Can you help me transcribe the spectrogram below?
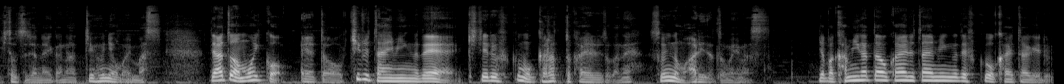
一つじゃないかなっていうふうに思いますであとはもう一個、えー、と切るタイミングで着てる服もガラッと変えるとかねそういうのもありだと思いますやっぱ髪型を変えるタイミングで服を変えてあげるっ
